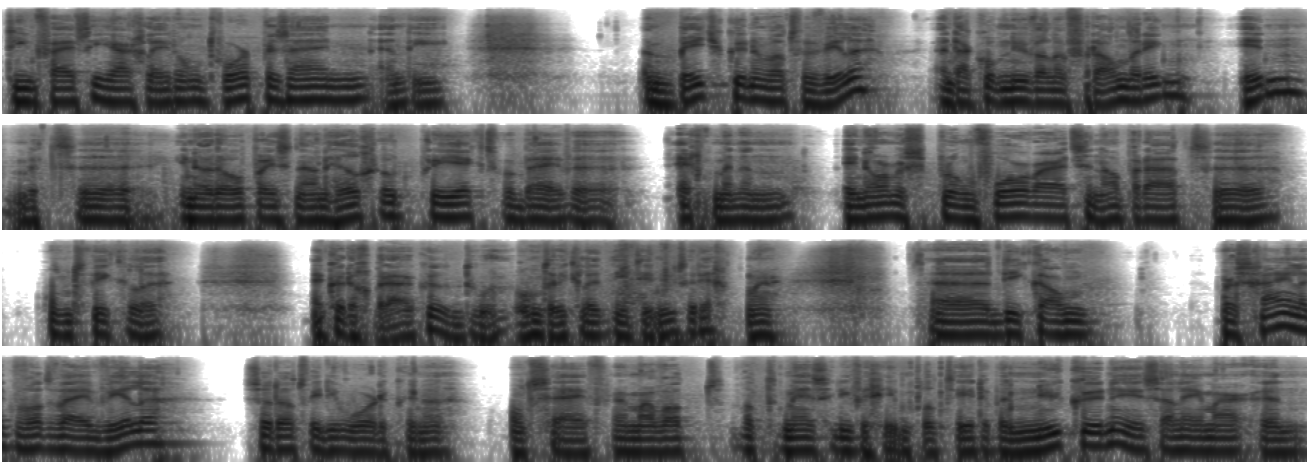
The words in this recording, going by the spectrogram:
10, 15 jaar geleden ontworpen zijn... en die een beetje kunnen wat we willen... En daar komt nu wel een verandering in. Met, uh, in Europa is het nou een heel groot project waarbij we echt met een enorme sprong voorwaarts een apparaat uh, ontwikkelen en kunnen gebruiken. We ontwikkelen het niet in Utrecht, maar uh, die kan waarschijnlijk wat wij willen, zodat we die woorden kunnen ontcijferen. Maar wat, wat de mensen die we geïmplanteerd hebben nu kunnen, is alleen maar een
